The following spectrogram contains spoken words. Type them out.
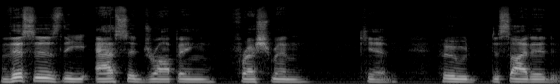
This is the acid dropping freshman kid who decided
